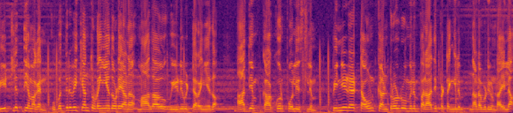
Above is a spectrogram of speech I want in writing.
വീട്ടിലെത്തിയ മകൻ ഉപദ്രവിക്കാൻ തുടങ്ങിയതോടെയാണ് മാതാവ് വീട് വിട്ടിറങ്ങിയത്. ആദ്യം കാക്കൂർ പോലീസിലും പിന്നീട് ടൗൺ കൺട്രോൾ റൂമിലും പരാതിപ്പെട്ടെങ്കിലും നടപടിയുണ്ടായില്ല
